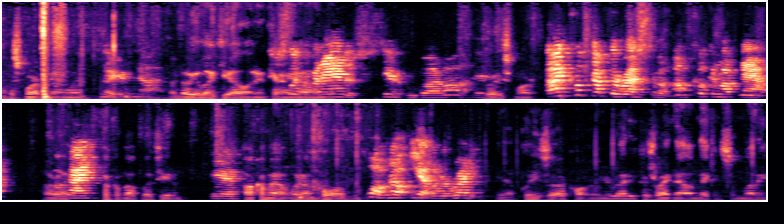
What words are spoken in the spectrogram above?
I'm a smart man, Lynn. No, you're not. I know you like yelling and Just carrying like on. bananas here from Guatemala. Very smart. I cooked up the rest of them. I'm cooking them up now. All right. Okay. Cook them up. Let's eat them. Yeah. I'll come out when I'm called. Well, no, yeah, when they're ready. Yeah, please uh, call me when you're ready because right now I'm making some money.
